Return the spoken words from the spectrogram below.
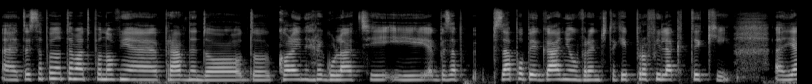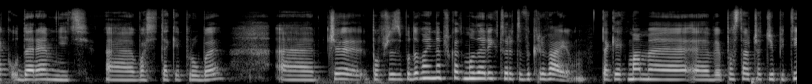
e, to jest na pewno temat ponownie prawny do, do kolejnych regulacji i jakby zapobieganiu wręcz takiej profilaktyki, e, jak udaremnić e, właśnie takie próby, czy poprzez zbudowanie na przykład przykład modeli, które to wykrywają. Tak jak mamy, e, powstał ChatGPT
